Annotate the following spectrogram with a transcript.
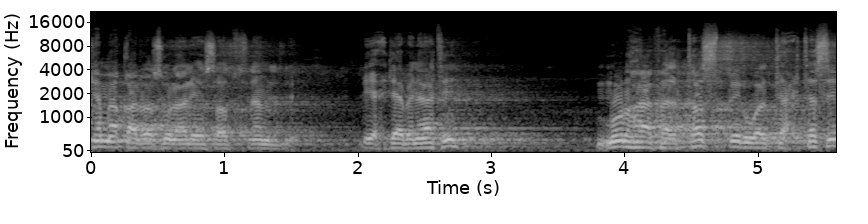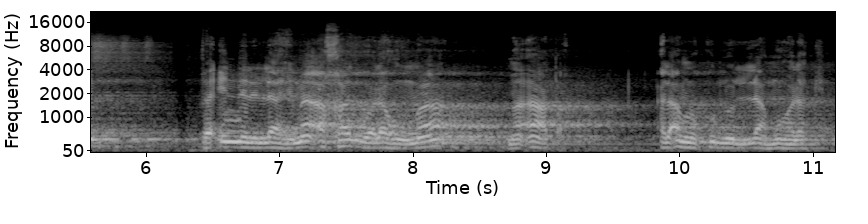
كما قال الرسول عليه الصلاة والسلام لإحدى بناته مرها فلتصبر ولتحتسب فإن لله ما أخذ وله ما ما أعطى. الأمر كله لله مو لك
